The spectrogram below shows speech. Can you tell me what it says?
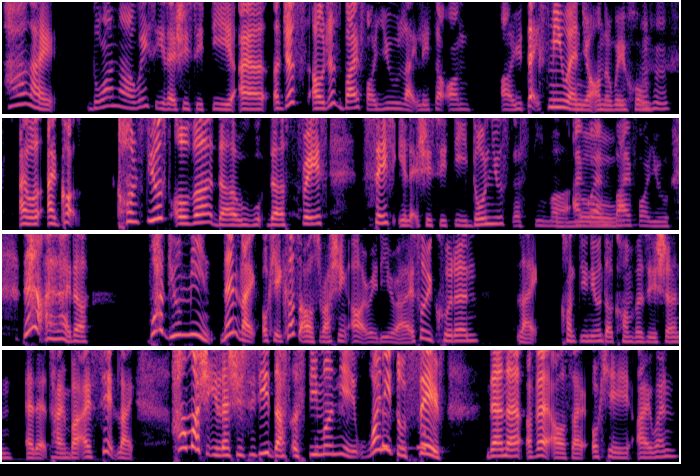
huh, like, don't want to waste electricity. I, I just, I'll just buy for you like later on. Uh, you text me when you're on the way home. Mhm. I wa- I got confused over the w- the phrase save electricity. Don't use the steamer. I go and buy for you. Then I like the, what do you mean? Then like okay, because I was rushing out already, right? So we couldn't like continue the conversation at that time. But I said like, how much electricity does a steamer need? Why need to save? Then uh, after that, I was like, okay, I went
